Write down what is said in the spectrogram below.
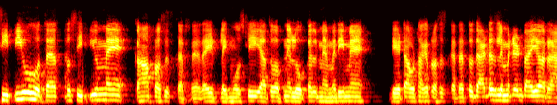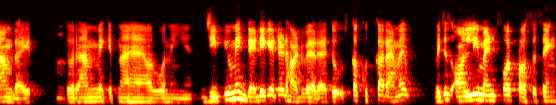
सीपीयू होता है तो सीपीयू में कहाँ प्रोसेस कर रहे हैं राइट लाइक मोस्टली या तो अपने लोकल मेमोरी में डेटा उठा के प्रोसेस कर रहे हैं तो that is limited by your RAM right तो रैम में कितना है और वो नहीं है। जीपीयू में एक डेडिकेटेड हार्डवेयर है जो उसका खुद का रैम है which is only meant for processing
